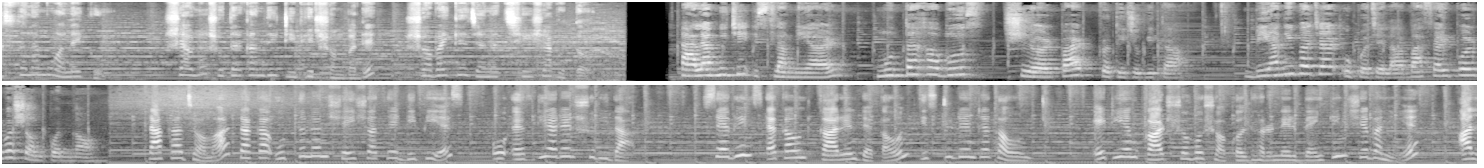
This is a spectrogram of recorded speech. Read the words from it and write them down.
আসসালামু আলাইকুম। শ্যাওলা সুতারকান্দি টিভির সংবাদে সবাইকে জানাচ্ছি স্বাগত। তালামিজি ইসলামিয়ার মুন্তাহাবুস শিয়র পাঠ প্রতিযোগিতা বিয়ানীবাজার উপজেলা বাছাই পর্ব সম্পন্ন। টাকা জমা টাকা উত্তোলন সেই সাথে ডিপিএস ও এফডিআর এর সুবিধা। Savings account current account student account. ATM card সহ সকল ধরনের ব্যাংকিং সেবা নিয়ে আল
